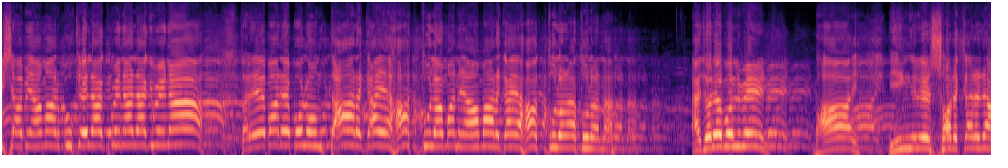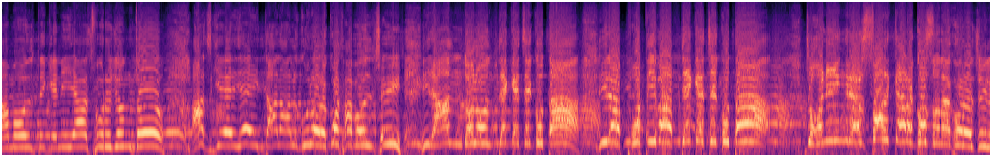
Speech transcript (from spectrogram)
হিসাবে আমার বুকে লাগবে না লাগবে না। তাহলে এবারে বলুন, তার গায়ে হাত তোলা মানে আমার গায়ে হাত তোলা না তোলা না। জোরে বলবেন, ভাই, ইংরেজ সরকারের আমল থেকে নিয়ে আজ পর্যন্ত আজকে এই দালালগুলোর কথা বলছি, এরা আন্দোলন দেখেছে কোথা এরা প্রতিবাদ দেখেছে কোথা যখন ইংরেজ সরকার ঘোষণা করেছিল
